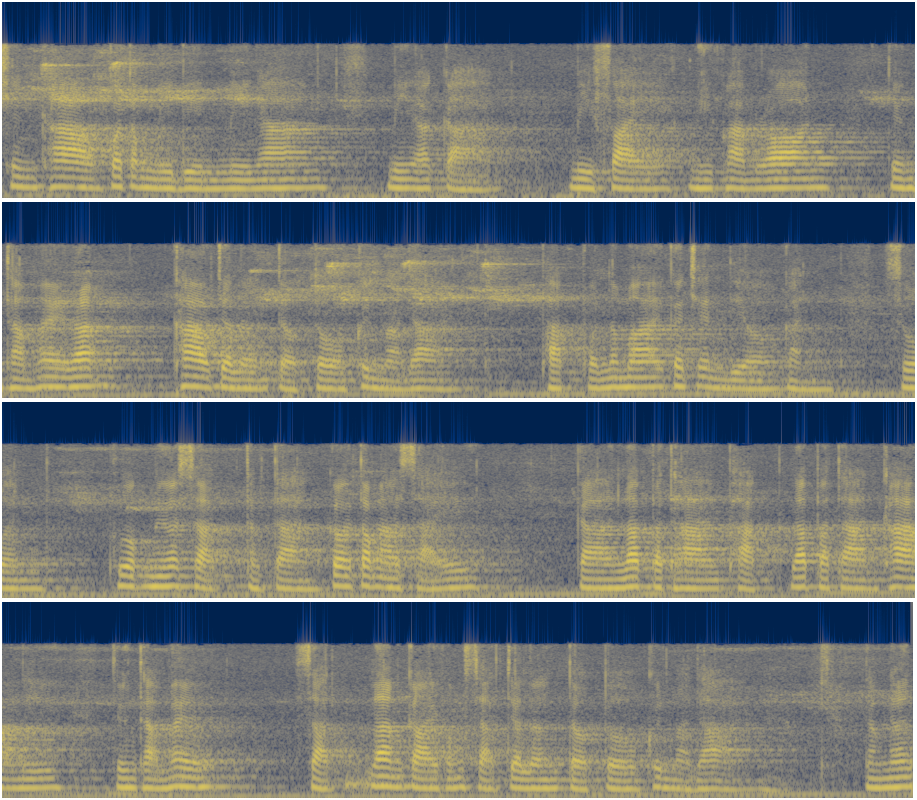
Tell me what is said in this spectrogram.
เช่นข้าวก็ต้องมีดินมีน้ำมีอากาศ มีไฟ มีความร้อน จึงทำให้ละ ข้าวเจริญเติบโตขึ้นมาได้ ผักผลไม้ก็เช่นเดียวกัน ส่วนพวกเนื้อสัตว์ต่างๆ ก็ต้องอาศัยการรับประทานผักรับประทานข้าวนี้ จึงทำให้สัตว์ร่างกายของสัตว์เจริญเติบโตขึ้นมาได้ ดังนั้น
